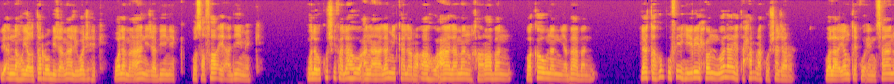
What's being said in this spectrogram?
لأنه يغتر بجمال وجهك ولمعان جبينك وصفاء أديمك. ولو كشف له عن عالمك لرآه عالما خرابا وكونا يبابا. لا تهب فيه ريح ولا يتحرك شجر ولا ينطق إنسان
